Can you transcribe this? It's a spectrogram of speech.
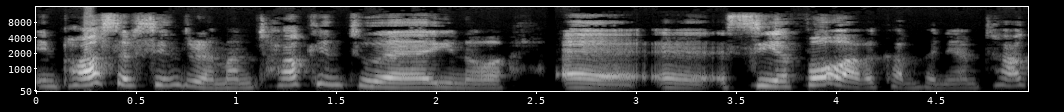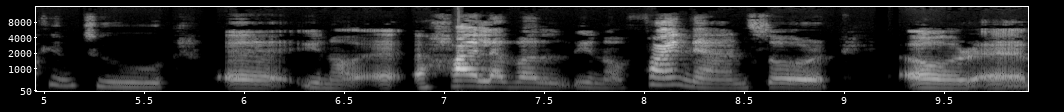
imposter syndrome. I'm talking to a you know a, a CFO of a company. I'm talking to a, you know a, a high level you know finance or or uh,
